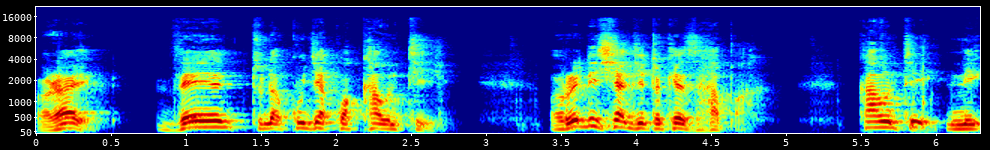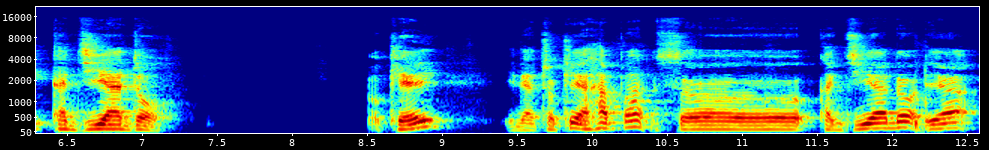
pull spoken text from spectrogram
Alright. Then tunakuja kwa county. Already shajitokeza hapa. County ni Kajiado. Okay? Inatokea hapa. So Kajiado, yeah.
